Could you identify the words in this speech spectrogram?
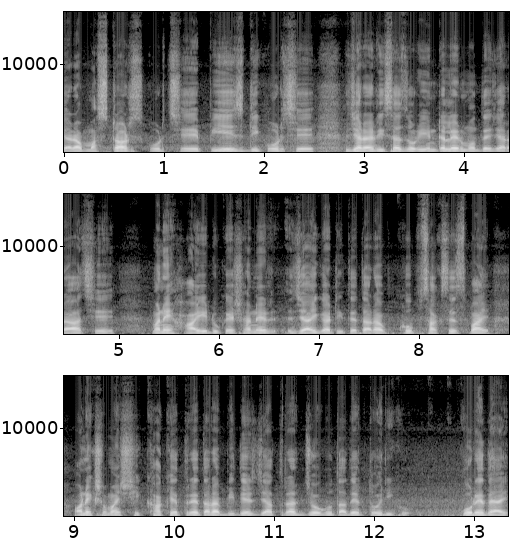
যারা মাস্টার্স করছে পিএইচডি করছে, যারা রিসার্চ ওরিয়েন্টালের মধ্যে যারা আছে মানে হাই এডুকেশনের জায়গাটিতে তারা খুব সাকসেস পায়। অনেক সময় শিক্ষাক্ষেত্রে তারা বিদেশ যাত্রার যোগও তাদের তৈরি করে দেয়।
